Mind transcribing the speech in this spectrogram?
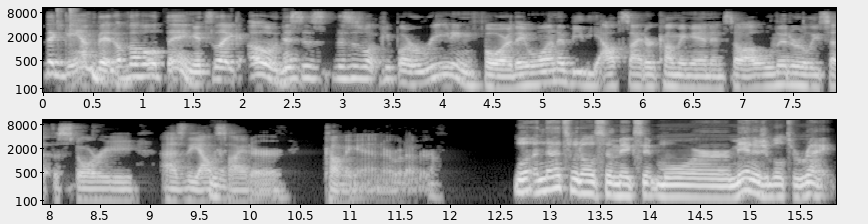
the gambit of the whole thing. It's like oh this is this is what people are reading for. They want to be the outsider coming in and so i'll literally set the story as the outsider coming in or whatever. Well, and that's what also makes it more manageable to write.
